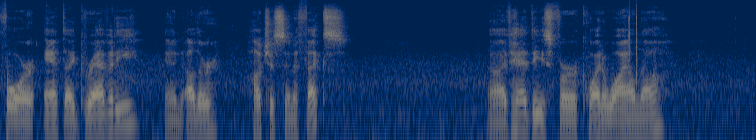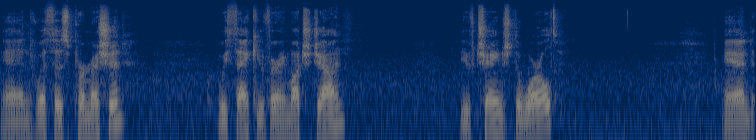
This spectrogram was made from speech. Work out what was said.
for anti-gravity and other Hutchison effects. Uh, I've had these for quite a while now and with his permission we thank you very much, John. You've changed the world. And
